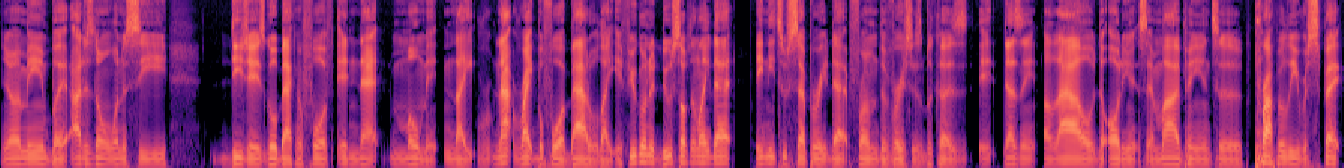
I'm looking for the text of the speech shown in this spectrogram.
you know what I mean? But I just don't want to see DJs go back and forth in that moment, like not right before a battle. Like if you're gonna do something like that, they need to separate that from the verses because it doesn't allow the audience, in my opinion, to properly respect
